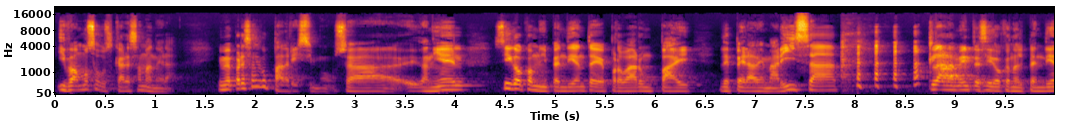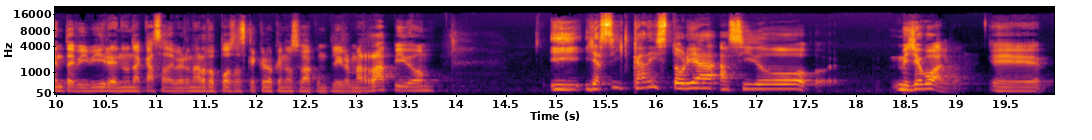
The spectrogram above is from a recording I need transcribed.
y vamos a buscar esa manera. Y me parece algo padrísimo. O sea, eh, Daniel, sigo con mi pendiente de probar un pie de pera de Marisa. Claramente sigo con el pendiente de vivir en una casa de Bernardo Pozas que creo que no se va a cumplir más rápido. Y, así, cada historia ha sido... Me llevo algo. Eh,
